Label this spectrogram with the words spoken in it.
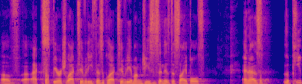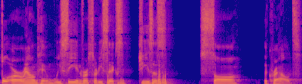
of uh, spiritual activity, physical activity among Jesus and his disciples. And as the people are around him, we see in verse 36 Jesus saw the crowds.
